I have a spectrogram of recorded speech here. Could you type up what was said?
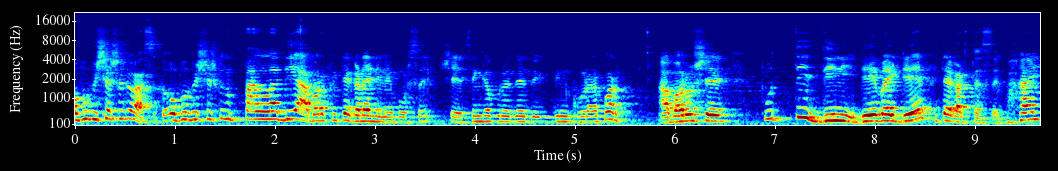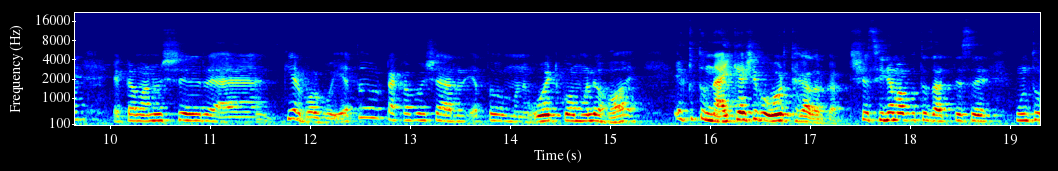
অপু বিশ্বাসেরও আছে। তো অপু বিশ্বাস কিন্তু পাল্লা দিয়ে আবার ফিতে গাড়ায় নেমে পড়ছে। সে সিঙ্গাপুরে যে দুই দিন ঘোরার পর আবারও সে প্রতিদিনই ডে বাই ডে ফিতে কাটতেছে ভাই, একটা মানুষের কি আর বলব? এত টাকা পয়সা আর এত মানে ওয়েট কম হলে হয়। একটু তো নায়িকা হিসেবে ওয়েট থাকা দরকার। সে সিনেমা করতে যাচ্ছে কিন্তু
